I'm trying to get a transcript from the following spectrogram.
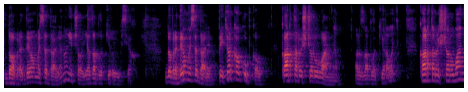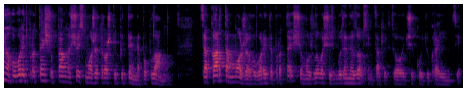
Добре, дивимося далі. Ну нічого, я заблокирую всіх. Добре, дивимося далі. П'ятерка кубків. Карта розчарування. Заблокувати. Карта розчарування говорить про те, що певно щось може трошки піти не по плану. Ця карта може говорити про те, що можливо щось буде не зовсім так, як цього очікують українці.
